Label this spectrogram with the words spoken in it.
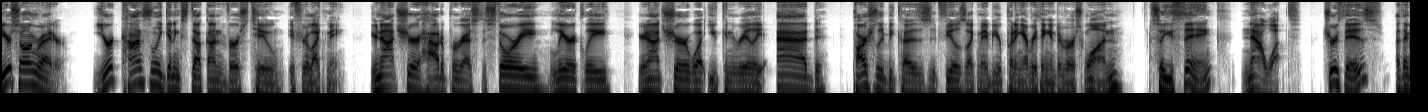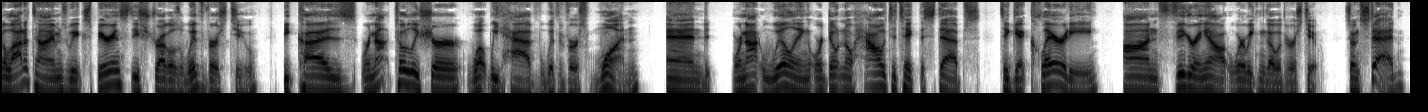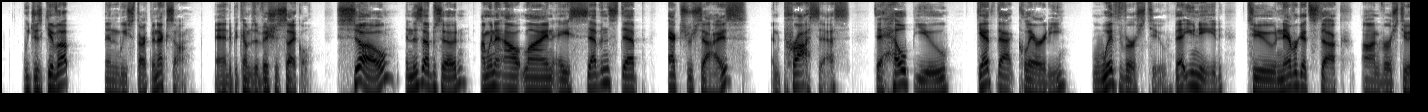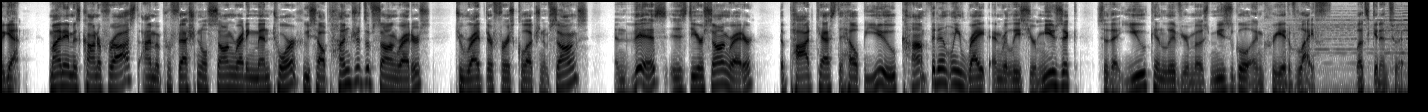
Dear songwriter, you're constantly getting stuck on verse two if you're like me. You're not sure how to progress the story lyrically. You're not sure what you can really add, partially because it feels like maybe you're putting everything into verse one. So you think, now what? Truth is, I think a lot of times we experience these struggles with verse two because we're not totally sure what we have with verse one and we're not willing or don't know how to take the steps to get clarity on figuring out where we can go with verse two. So instead, we just give up and we start the next song, and it becomes a vicious cycle. So, in this episode, I'm going to outline a seven step exercise and process to help you get that clarity with verse two that you need to never get stuck on verse two again. My name is Connor Frost. I'm a professional songwriting mentor who's helped hundreds of songwriters to write their first collection of songs. And this is Dear Songwriter, the podcast to help you confidently write and release your music so that you can live your most musical and creative life. Let's get into it.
